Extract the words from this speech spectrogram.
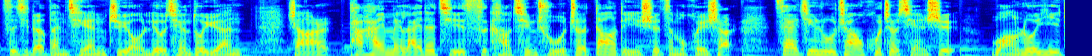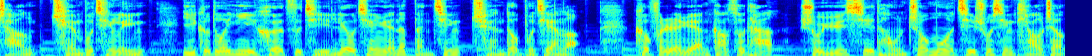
自己的本钱只有六千多元。然而，他还没来得及思考清楚这到底是怎么回事儿，再进入账户就显示网络异常，全部清零，一个多亿和自己六千元的本金全都不见了。客服人员告诉他，属于系统。周末技术性调整，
